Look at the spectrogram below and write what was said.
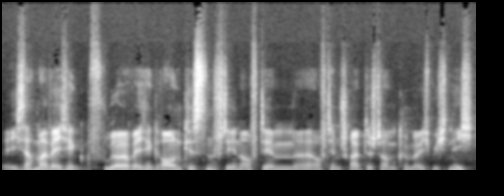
ich sag mal, welche früher welche grauen Kisten stehen auf dem äh, auf dem Schreibtisch, darum kümmere ich mich nicht.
